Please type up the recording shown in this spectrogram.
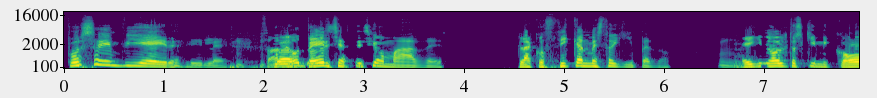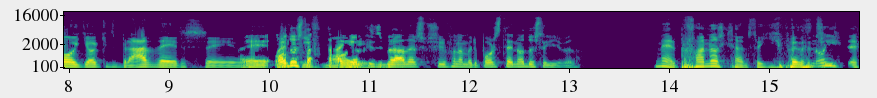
πόσο NBA, ρε φίλε. Θα Που είναι όντως. Πέρσι αυτές οι ομάδες πλακωθήκαν μέσα στο γήπεδο. Μμ. Έγινε όλο το σκηνικό, Jokic Brothers. Ε, Ε, Markieff όντως τα, τα Morris. Jokic Brothers, σύμφωνα με reports, θα είναι όντως στο γήπεδο. Ναι, προφανώς και θα είναι στο γήπεδο. Τι- Εννοείται.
